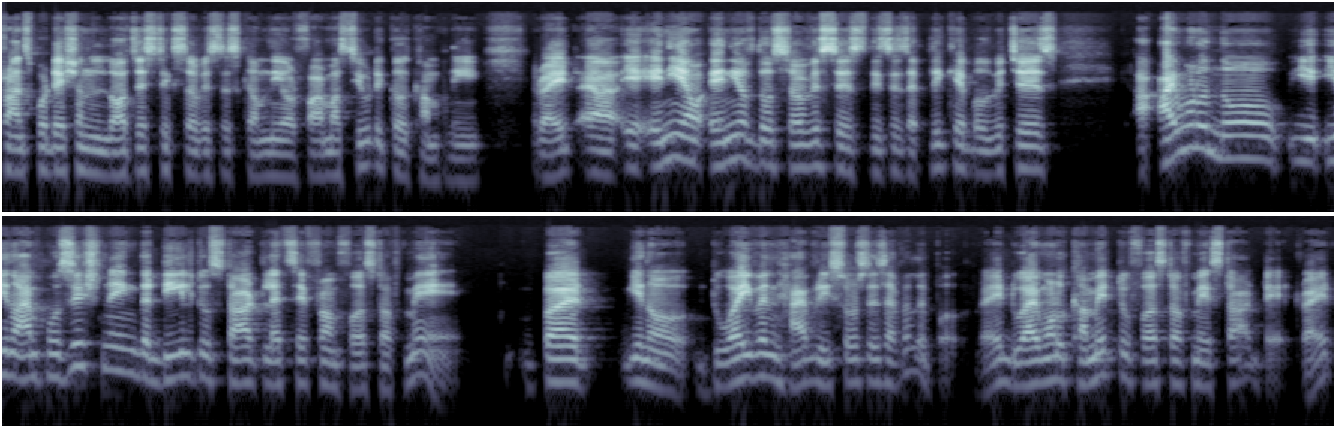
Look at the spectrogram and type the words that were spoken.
transportation logistics services company or pharmaceutical company right? Uh, any any of those services this is applicable which is I want to know, you, you, know, I'm positioning the deal to start, let's say, from 1st of May. But, you know, do I even have resources available, right? Do I want to commit to 1st of May start date, right?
